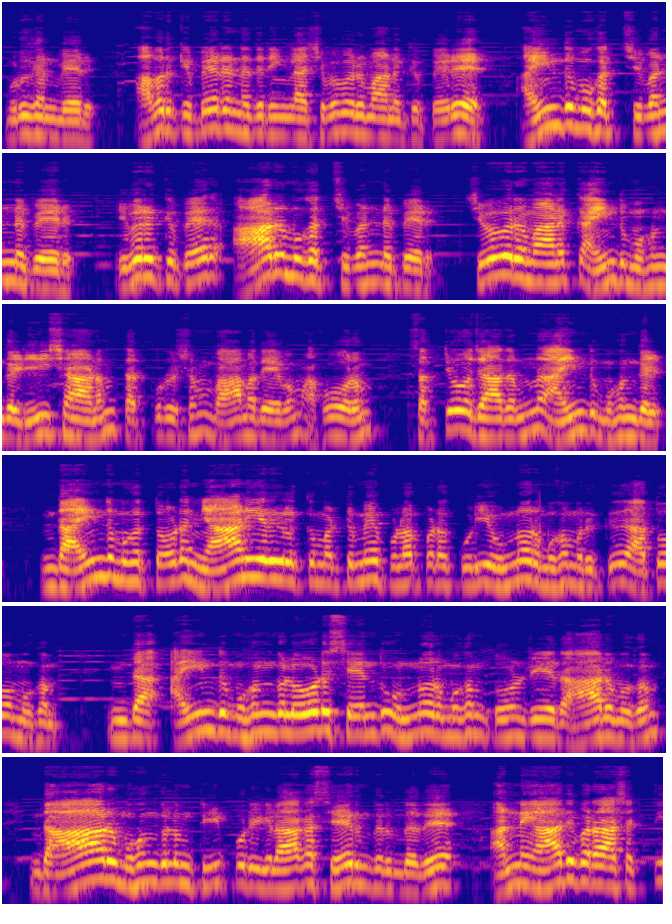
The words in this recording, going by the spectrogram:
முருகன் வேறு. அவருக்கு பேர் என்ன தெரியுங்களா? சிவபெருமானுக்கு பேரு ஐந்து முகச் சிவன்னு பேர். இவருக்கு பேர் ஆறுமுகச் சிவன்னு பேர். சிவபெருமானுக்கு ஐந்து முகங்கள் ஈசானம் தற்புருஷம் வாமதேவம் அகோரம் சத்யோஜாதம்னு ஐந்து முகங்கள். இந்த ஐந்து முகத்தோட ஞானியர்களுக்கு மட்டுமே புலப்படக்கூடிய இன்னொரு முகம் இருக்கு அதோ முகம். இந்த ஐந்து முகங்களோடு சேர்ந்து இன்னொரு முகம் தோன்றியது ஆறு முகம். இந்த ஆறு முகங்களும் தீப்பொறிகளாக சேர்ந்திருந்தது. அன்னை ஆதிபராசக்தி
